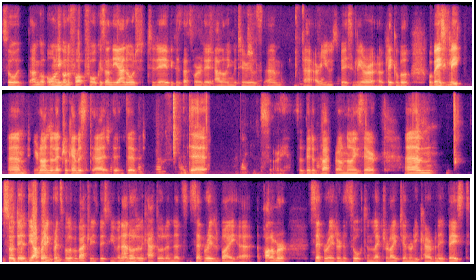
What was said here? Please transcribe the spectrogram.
So I'm go only going to fo focus on the anode today because that's where the alloying materials um, uh, are used basically or are applicable. But basically, um, if you're not an electrochemist, uh, the, the, the, sorry, it's a bit of background noise there. Um, so the, the operating principle of a battery is basically you have an anode and a cathode and that's separated by uh, a polymer separator that's soaked in electrolyte, generally carbonate based.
